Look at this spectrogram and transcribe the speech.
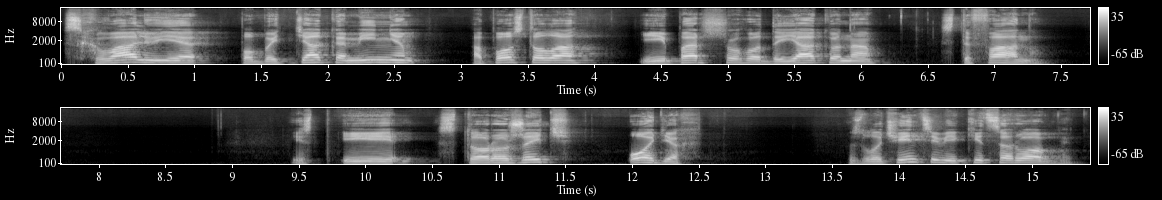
схвалює побиття камінням апостола і першого диякона Стефана. І, сторожить одяг злочинців, які це роблять.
